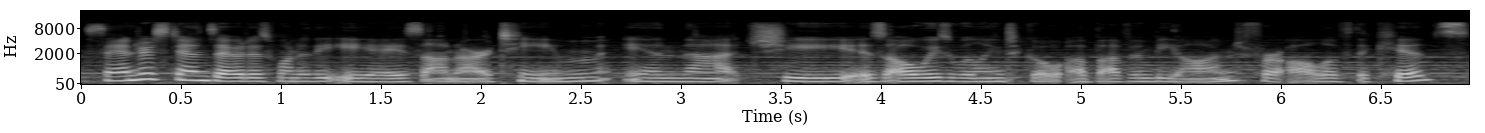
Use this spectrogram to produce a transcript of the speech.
Sandra stands out as one of the EAs on our team in that she is always willing to go above and beyond for all of the kids,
